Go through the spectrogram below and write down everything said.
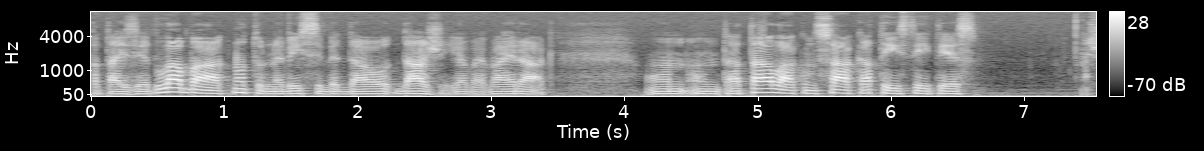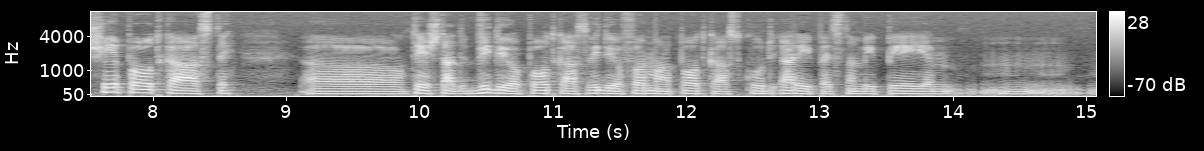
pat aiziet labāk. Nu, tur ne visi, bet daudz, daži ja, vai vairāk. Un, un tā tālāk, un sāk attīstīties šie podkāsti. Uh, tieši tādi video podkāstu, video formātu podkāstu, kur arī pēc tam bija pieejami mm,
